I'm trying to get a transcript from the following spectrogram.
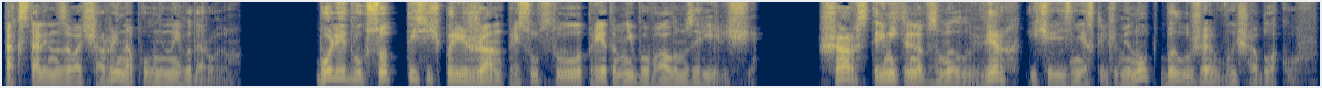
так стали называть шары, наполненные водородом. Более 200 тысяч парижан присутствовало при этом небывалом зрелище. Шар стремительно взмыл вверх и через несколько минут был уже выше облаков.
